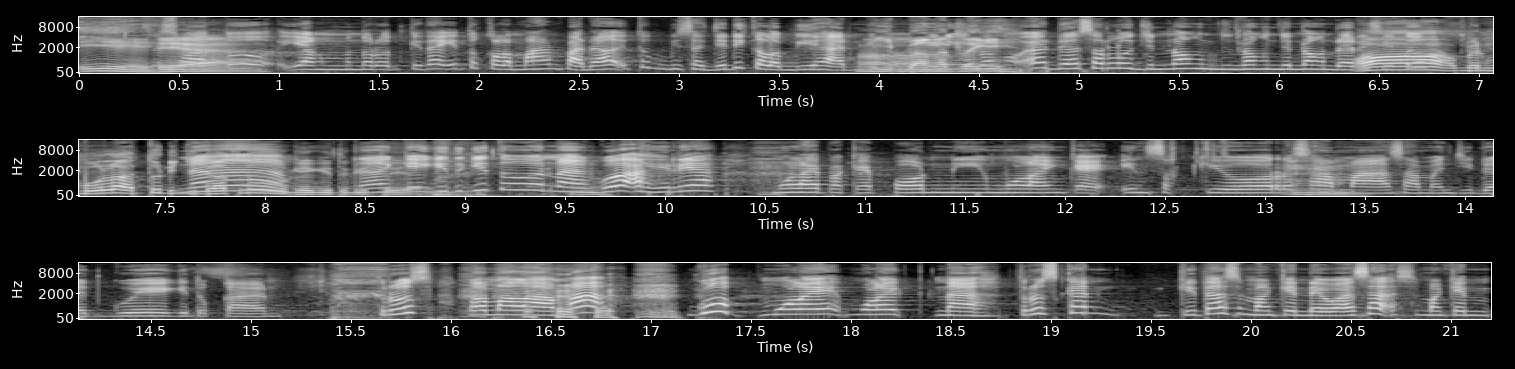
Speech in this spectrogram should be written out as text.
Iya. sesuatu yang menurut kita itu kelemahan padahal itu bisa jadi kelebihan gitu. Iya banget Jadi lagi. bilang, eh dasar lo jenong jenong jenong dari situ. Oh, main bola tuh di jidat lu kayak gitu-gitu nah ya. kayak gitu-gitu. Nah, gue akhirnya mulai pakai poni, mulai kayak insecure sama sama jidat gue gitu kan. Terus lama-lama gue mulai mulai nah, terus kan kita semakin dewasa, semakin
